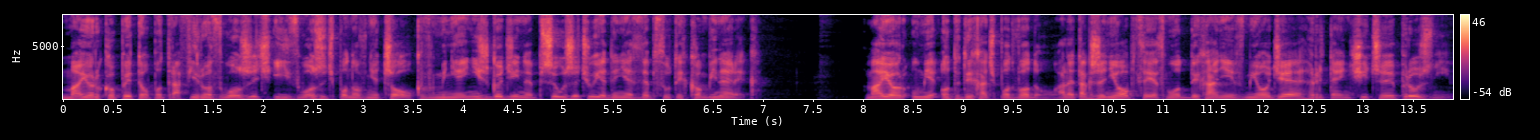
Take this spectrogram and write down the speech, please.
Major Kopyto potrafi rozłożyć i złożyć ponownie czołg w mniej niż godzinę przy użyciu jedynie zepsutych kombinerek. Major umie oddychać pod wodą, ale także nie obce jest mu oddychanie w miodzie, rtęci czy próżni.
